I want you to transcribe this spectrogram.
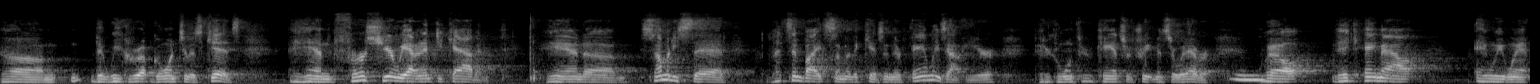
um, that we grew up going to as kids. And first year, we had an empty cabin. And um, somebody said, let's invite some of the kids and their families out here that are going through cancer treatments or whatever. Well, they came out and we went,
